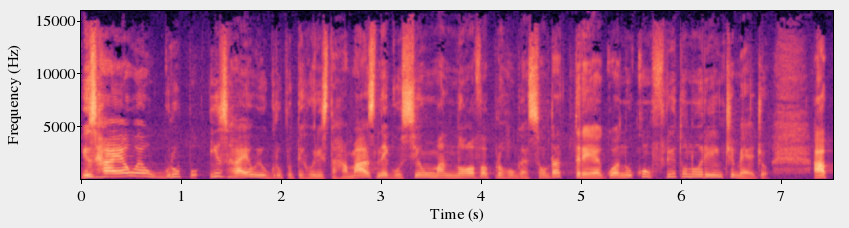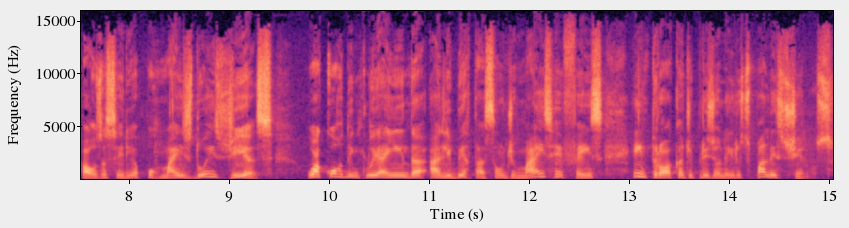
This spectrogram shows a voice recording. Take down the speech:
Israel, é o grupo, Israel e o grupo terrorista Hamas negociam uma nova prorrogação da trégua no conflito no Oriente Médio. A pausa seria por mais dois dias. O acordo inclui ainda a libertação de mais reféns em troca de prisioneiros palestinos.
